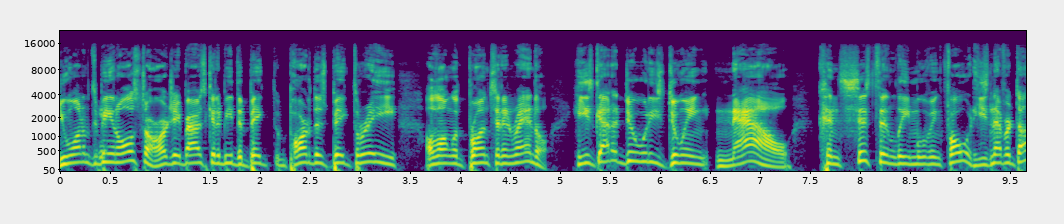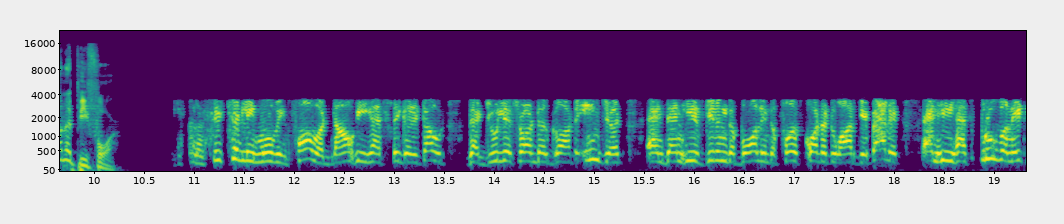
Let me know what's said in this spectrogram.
You want him to be an all star. RJ Barrett's going to be the big part of this big three, along with Brunson and Randle. He's got to do what he's doing now consistently moving forward. He's never done it before. Consistently moving forward. Now he has figured it out that Julius Randle got injured, and then he is giving the ball in the first quarter to RJ Barrett, and he has proven it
